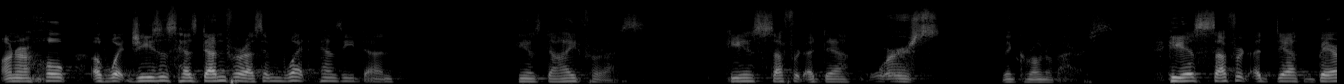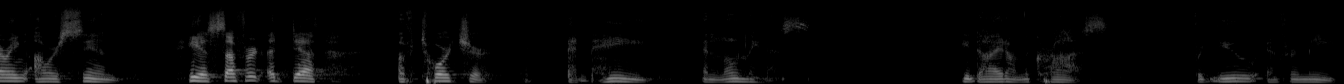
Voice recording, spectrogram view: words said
on our hope of what Jesus has done for us. And what has He done? He has died for us. He has suffered a death worse than coronavirus. He has suffered a death bearing our sin. He has suffered a death of torture and pain and loneliness. He died on the cross for you and for me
